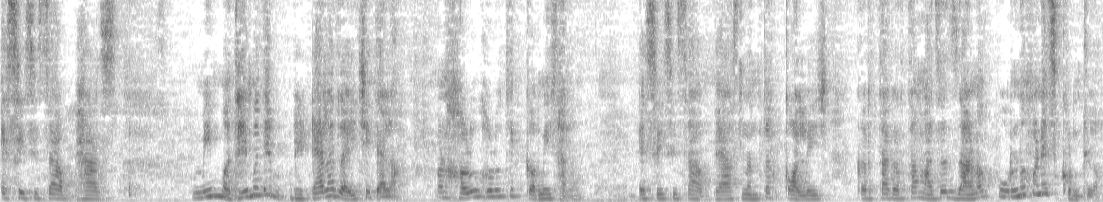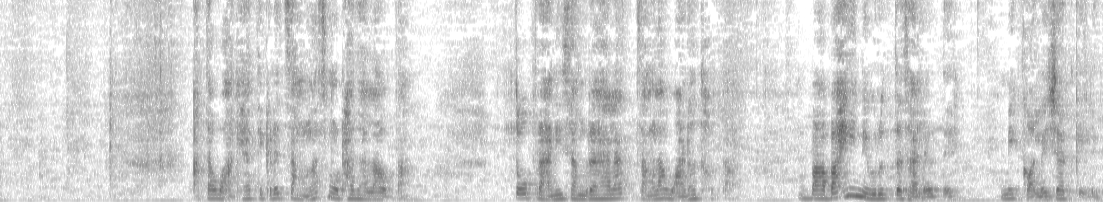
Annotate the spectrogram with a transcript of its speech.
एस एस सीचा अभ्यास. मी मध्ये मध्ये भेटायला जायची त्याला पण हळूहळू ते कमी झालं. एस एस सीचा अभ्यास नंतर कॉलेज करता करता माझं जाणं पूर्णपणेच खुंटलं. आता वाघ्या तिकडे चांगलाच मोठा झाला होता. तो प्राणी संग्रहालयात चांगला वाढत होता. बाबाही निवृत्त झाले होते. मी कॉलेजात गेले.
